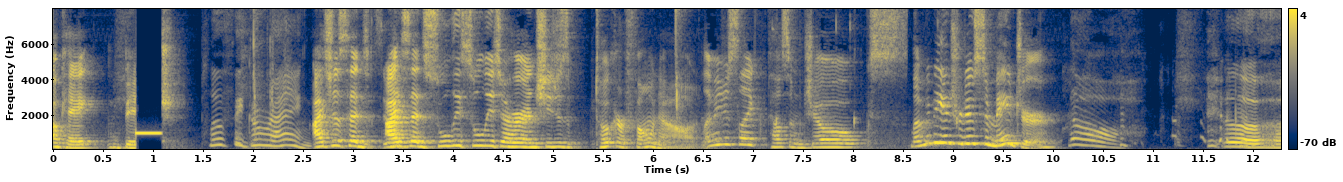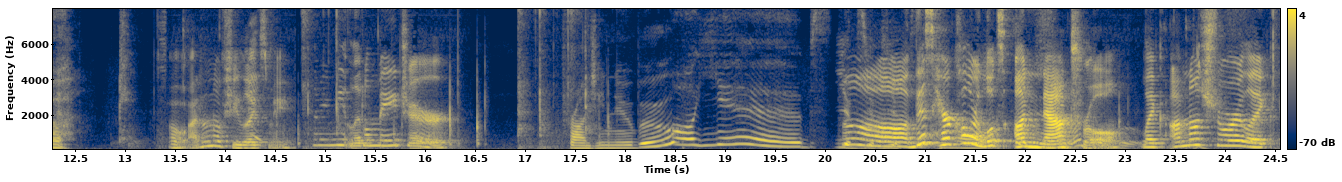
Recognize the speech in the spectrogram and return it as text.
Okay, bitch. Floofy Garang. I just said I said suli suli to her and she just took her phone out. Let me just like tell some jokes. Let me be introduced to Major. No. Ugh. Oh, I don't know if she likes me. Let me meet little Major. Franji Nubu. Oh, yibs. Aw, this hair color looks unnatural. Like, I'm not sure, like,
